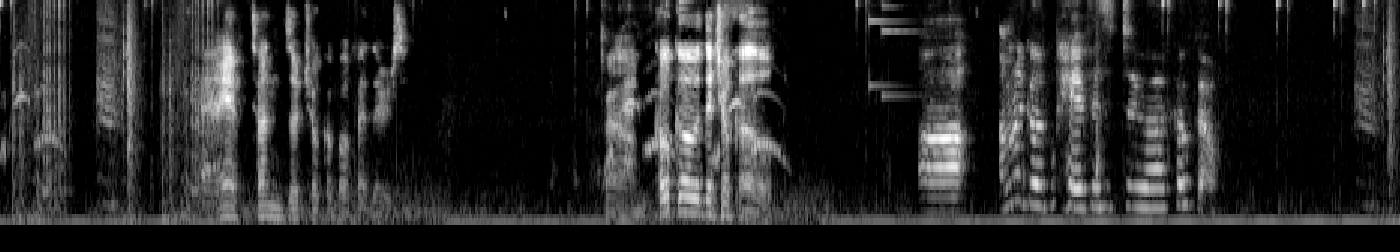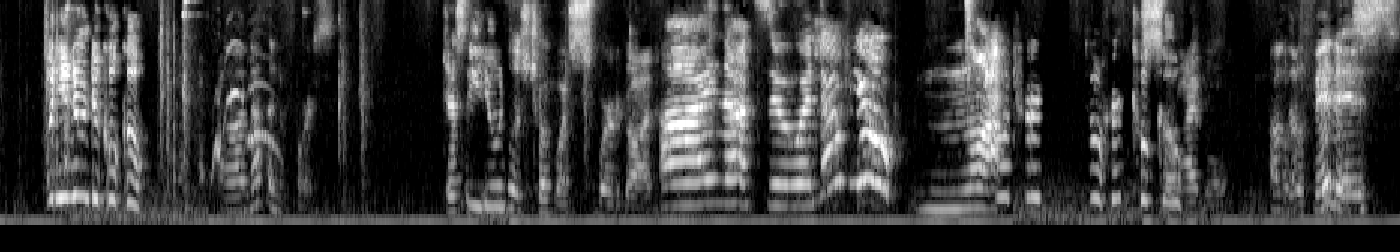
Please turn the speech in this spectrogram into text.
I Okay. have tons of chocobo feathers. From Coco the Choco. Uh, I'm gonna go pay a visit to uh, Coco. What are you doing to Coco? Uh, nothing, of course. Jesse, you you do this choke, I swear to God. Hi, Natsu, I love you. Mwah. Don't hurt, don't hurt Coco. Survival. Of Of the the fittest.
